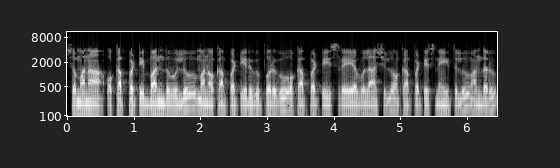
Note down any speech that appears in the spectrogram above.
సో మన ఒకప్పటి బంధువులు మన ఒకప్పటి ఇరుగు పొరుగు ఒకప్పటి శ్రేయబులాషులు ఒకప్పటి స్నేహితులు అందరూ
